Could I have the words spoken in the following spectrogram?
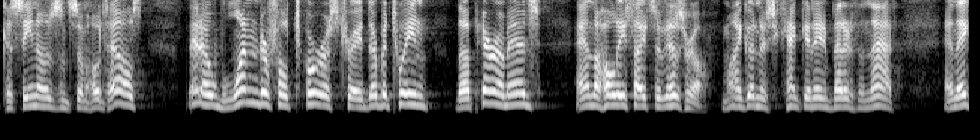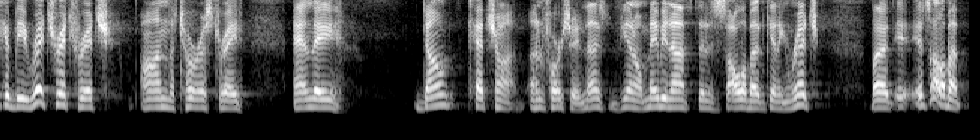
casinos and some hotels. They had a wonderful tourist trade. They're between the pyramids and the holy sites of Israel. My goodness, you can't get any better than that. And they could be rich, rich, rich on the tourist trade, and they don't catch on, unfortunately. That's, you know, maybe not that it's all about getting rich, but it's all about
